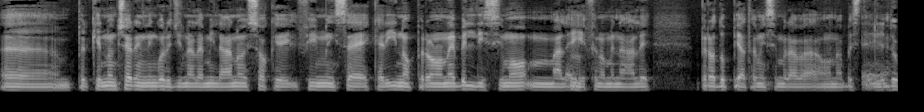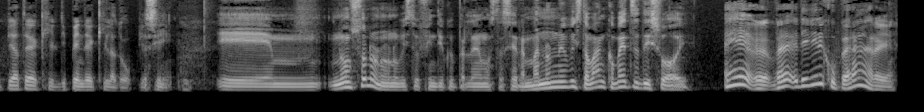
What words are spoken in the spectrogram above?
eh, perché non c'era in lingua originale a Milano e so che il film in sé è carino, però non è bellissimo, ma lei è fenomenale, però doppiata mi sembrava una Eh, bestemmia. doppiate chi- dipende da chi la doppia, sì. E mm, non solo non ho visto il film di cui parleremo stasera, ma non ne ho visto manco mezzo dei suoi. Eh, vai- devi recuperare.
